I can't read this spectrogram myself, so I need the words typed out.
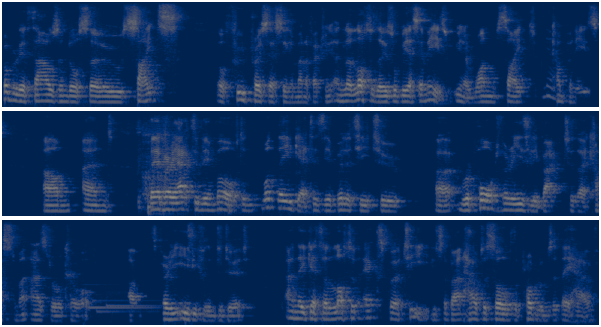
probably a thousand or so sites of food processing and manufacturing, and a lot of those will be SMEs, you know, one site yeah. companies, um, and they're very actively involved. And what they get is the ability to uh, report very easily back to their customer, ASDA or co-op. Um, it's very easy for them to do it, and they get a lot of expertise about how to solve the problems that they have.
